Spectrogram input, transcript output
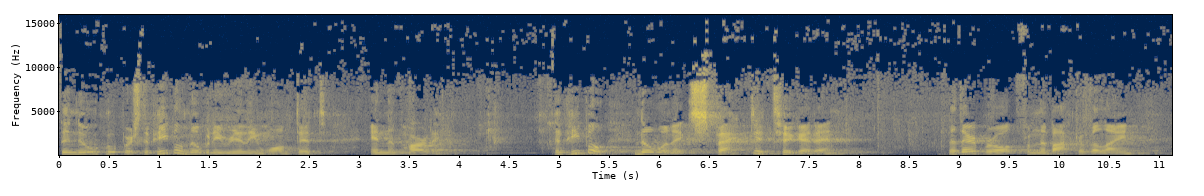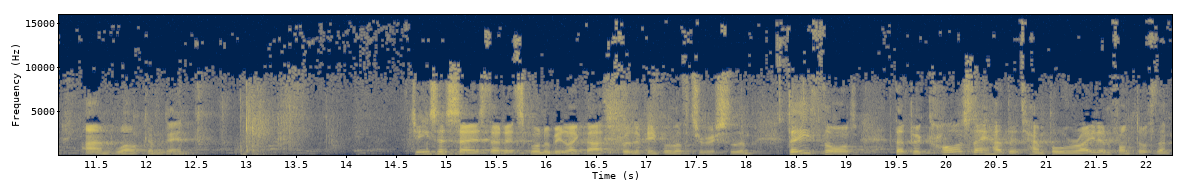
the no hopers, the people nobody really wanted in the party, the people no one expected to get in, that they're brought from the back of the line and welcomed in. Jesus says that it's going to be like that for the people of Jerusalem. They thought that because they had the temple right in front of them,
